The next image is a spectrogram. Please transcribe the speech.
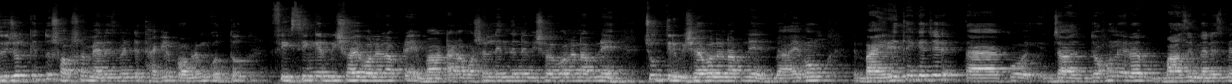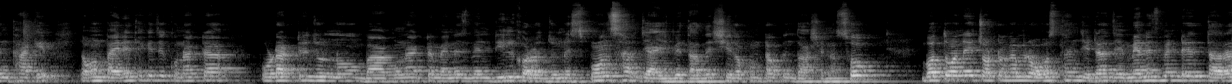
দুইজন কিন্তু সবসময় ম্যানেজমেন্টে থাকলে প্রবলেম করতো। ফিক্সিংয়ের বিষয়ে বলেন আপনি বা টাকা পয়সার লেনদেনের বিষয়ে বলেন আপনি, চুক্তির বিষয়ে বলেন আপনি এবং বাইরে থেকে যে যা, যখন এরা বাজে ম্যানেজমেন্ট থাকে, তখন বাইরে থেকে যে কোনো একটা প্রোডাক্টের জন্য বা কোনো একটা ম্যানেজমেন্ট ডিল করার জন্য স্পন্সার যে আসবে তাদের সেরকমটাও কিন্তু আসে না। সো বর্তমানে চট্টগ্রামের অবস্থান যেটা, যে ম্যানেজমেন্টে তারা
